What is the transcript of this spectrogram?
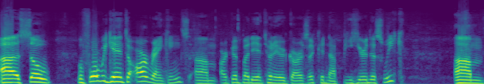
Uh, so before we get into our rankings, um, our good buddy Antonio Garza could not be here this week. Um,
